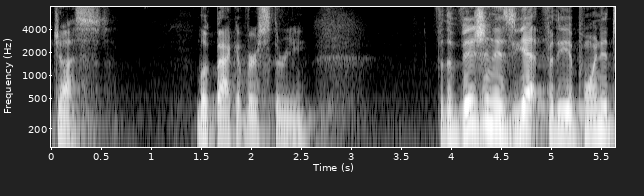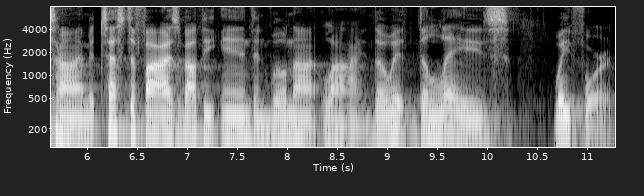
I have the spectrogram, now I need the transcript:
just? Look back at verse 3. For the vision is yet for the appointed time. It testifies about the end and will not lie. Though it delays, wait for it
